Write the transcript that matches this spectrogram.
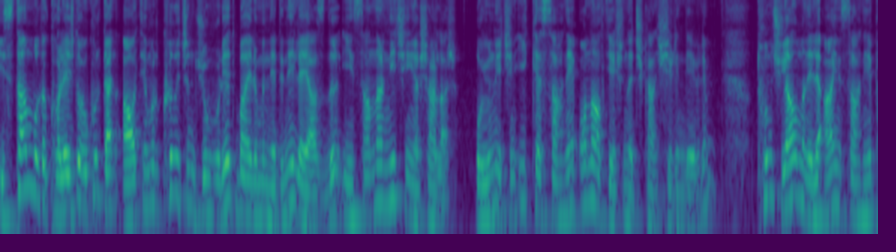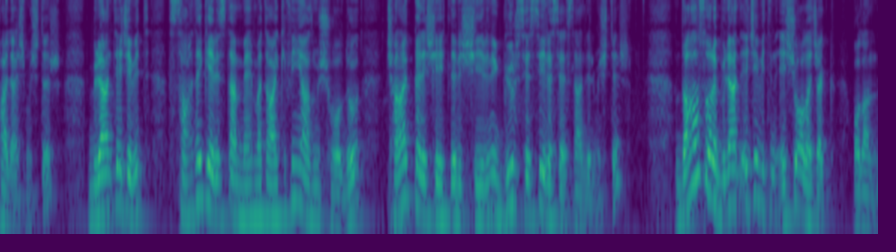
İstanbul'da kolejde okurken Altemur Kılıç'ın Cumhuriyet Bayramı nedeniyle yazdığı İnsanlar Niçin Yaşarlar oyunu için ilk kez sahneye 16 yaşında çıkan Şirin Devrim, Tunç Yalman ile aynı sahneyi paylaşmıştır. Bülent Ecevit, sahne gerisinden Mehmet Akif'in yazmış olduğu Çanakkale Şehitleri şiirini gür sesiyle seslendirmiştir. Daha sonra Bülent Ecevit'in eşi olacak olan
